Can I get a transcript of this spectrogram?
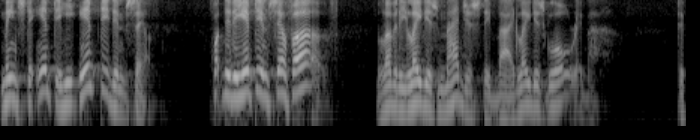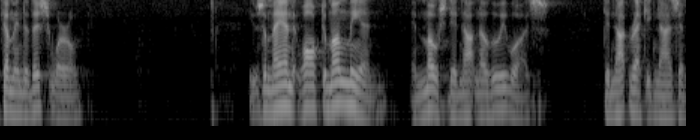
means to empty. He emptied himself. What did he empty himself of? Beloved, he laid his majesty by, he laid his glory by to come into this world. He was a man that walked among men, and most did not know who he was, did not recognize him.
